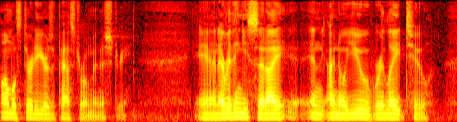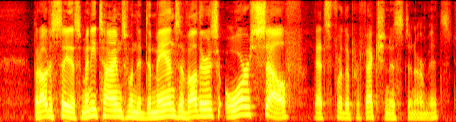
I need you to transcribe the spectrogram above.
almost 30 years of pastoral ministry. And everything he said, I, and I know you relate to. But I'll just say this many times when the demands of others or self That's for the perfectionist in our midst.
